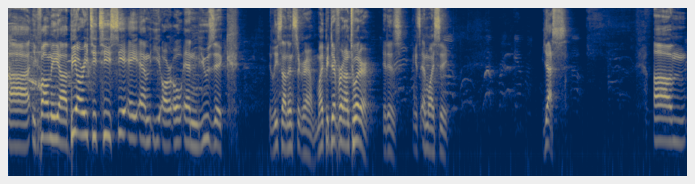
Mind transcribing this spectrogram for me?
Uh, you can follow me uh, B R E T T C A M E R O N music, at least on Instagram. Might be different on Twitter. It is. I think it's NYC. Yes. Um,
